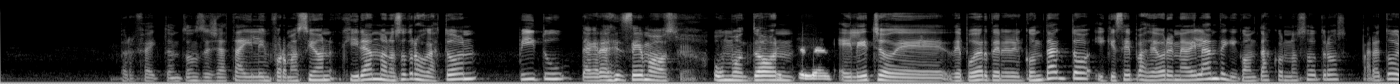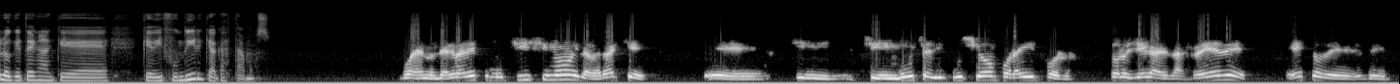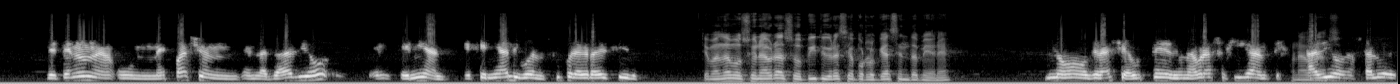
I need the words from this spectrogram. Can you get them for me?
Perfecto entonces ya está ahí la información. Girando nosotros Gastón Pitu, te agradecemos un montón el hecho de, poder tener el contacto y que sepas de ahora en adelante que contás con nosotros para todo lo que tengan que, difundir, que acá estamos. Bueno, le agradezco muchísimo y la verdad que eh, sin, mucha difusión por ahí, por solo llega a las redes, esto de, tener un espacio en, en la radio es genial, es genial y bueno, súper agradecido. Te mandamos un abrazo, Pito, y gracias por lo que hacen también, ¿eh? No, gracias a ustedes, un abrazo gigante. Adiós, hasta luego.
